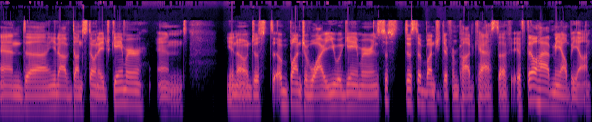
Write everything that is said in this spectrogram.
And, uh, you know, I've done Stone Age Gamer and, you know, just a bunch of Why Are You a Gamer? And it's just, just a bunch of different podcast stuff. If they'll have me, I'll be on.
